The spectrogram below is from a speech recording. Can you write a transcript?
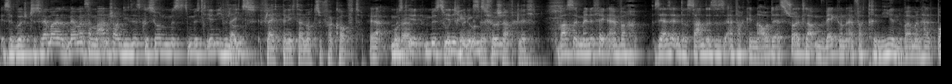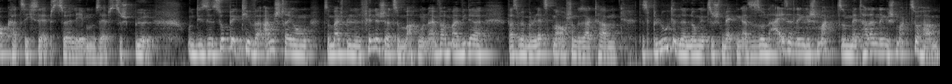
Ist ja wurscht. Das werden wir, werden wir uns dann mal anschauen. Die Diskussion müsst, müsst ihr nicht mit Vielleicht, uns. vielleicht bin ich da noch zu verkopft. Ja, müsst ihr, müsst ihr nicht mit uns führen. Was im Endeffekt einfach sehr, sehr interessant ist, ist einfach genau das Scheuklappen weg und einfach trainieren, weil man halt Bock hat, sich selbst zu erleben und selbst zu spüren. Und diese subjektive Anstrengung, zum Beispiel einen Finisher zu machen und einfach mal wieder, was wir beim letzten Mal auch schon gesagt haben, das Blut in der Lunge zu schmecken, also so einen eisernen Geschmack, so einen metallenen Geschmack zu haben.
